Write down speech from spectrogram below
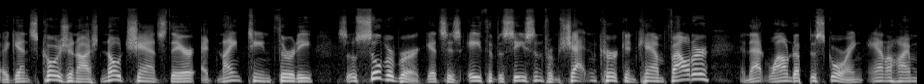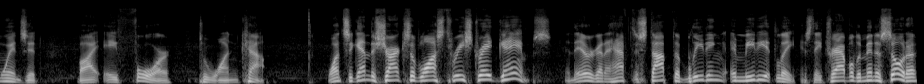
against Korenar. No chance there at 1930. So Silfverberg gets his eighth of the season from Shattenkirk and Cam Fowler, and that wound up the scoring. Anaheim wins it by a 4 to 1 count. Once again, the Sharks have lost three straight games, and they are going to have to stop the bleeding immediately as they travel to Minnesota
